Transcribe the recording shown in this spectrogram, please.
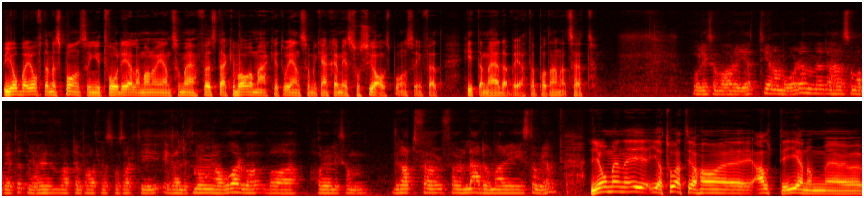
Vi jobbar ju ofta med sponsring i två delar. Man har en som är för att stärka varumärket och en som är kanske är mer social sponsring för att hitta medarbetare på ett annat sätt. Och liksom, vad har det gett genom åren det här samarbetet? Ni har ju varit en partner som sagt i, i väldigt många år. Vad, vad har det liksom dratt för, för lärdomar i historien? Jo, men eh, jag tror att jag har eh, alltid genom eh,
